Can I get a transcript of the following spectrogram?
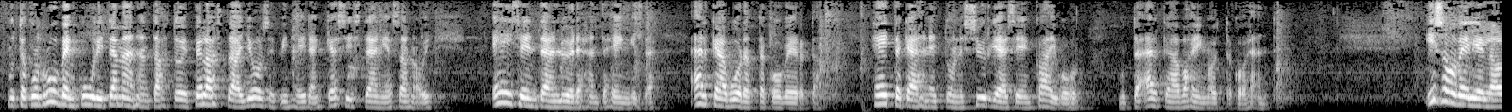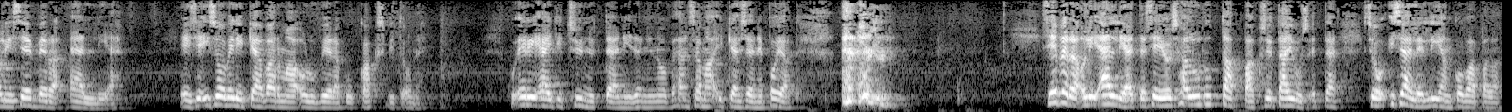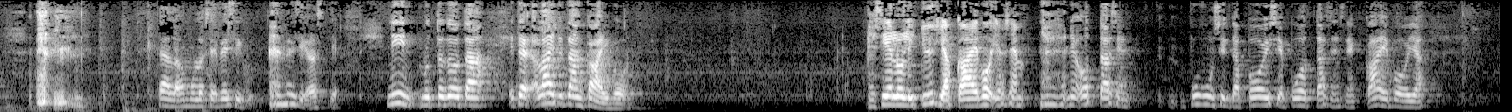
Mutta kun Ruben kuuli tämän, hän tahtoi pelastaa Joosefin heidän käsistään ja sanoi, ei sentään lyödä häntä hengiltä, älkää vuodattako verta. Heittäkää hänet tuonne syrjäiseen kaivoon, mutta älkää vahingoittako häntä. Isoveljellä oli sen verran älliä. Ei se isovelikään varmaan ollut vielä kuin kaksivitonen. Kun eri äitit synnyttää niitä, niin ne on vähän sama ikäisiä ne pojat. Sen verran oli älliä, että se ei olisi halunnut tappaa, kun se tajus, että se on isälle liian kova pala. Täällä on mulla se vesi, vesiastia. Niin, mutta tuota, että laitetaan kaivoon. Ja siellä oli tyhjä kaivo ja se, ne ottaa sen puvun siltä pois ja puottaa sen sinne kaivoon ja,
